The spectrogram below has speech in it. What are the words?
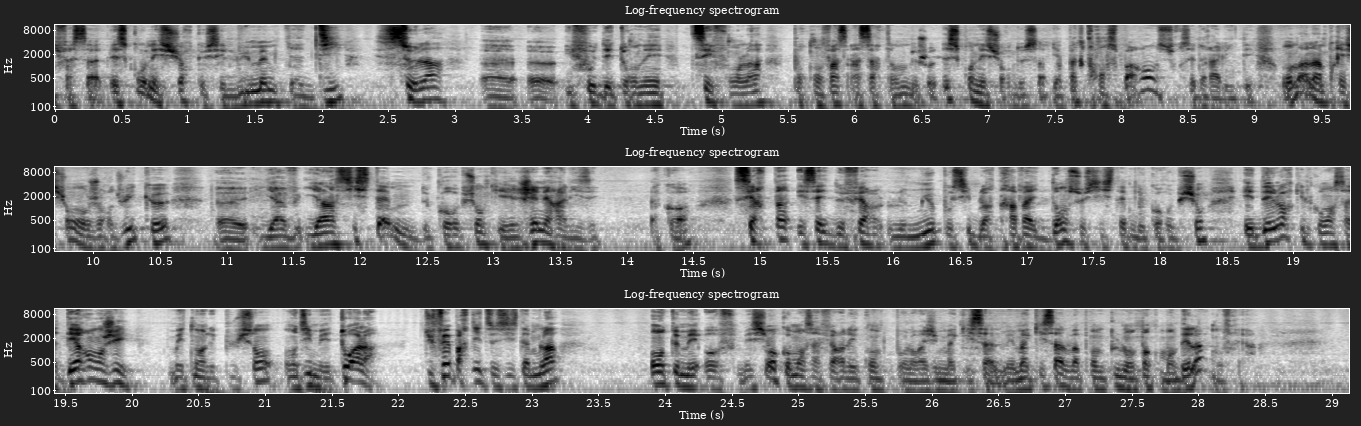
Fassad Est-ce qu'on est sûr que c'est lui-même qui a dit cela euh, euh, il faut détourner ces fonds-là pour qu'on fasse un certain nombre de choses? Est-ce qu'on est sûr de ça? Il n'y a pas de transparence sur cette réalité. On a l'impression aujourd'hui qu'il euh, y, a, y a un système de corruption qui est généralisé. D'accord? Certains essayent de faire le mieux possible leur travail dans ce système de corruption, et dès lors qu'ils commencent à déranger maintenant les puissants, on dit mais toi là, tu fais partie de ce système-là, on te met off. Mais si on commence à faire les comptes pour le régime Macky Sall, mais Macky Sall va prendre plus longtemps que Mandela, mon frère.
